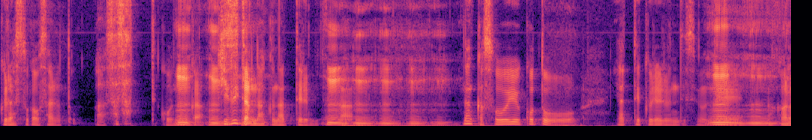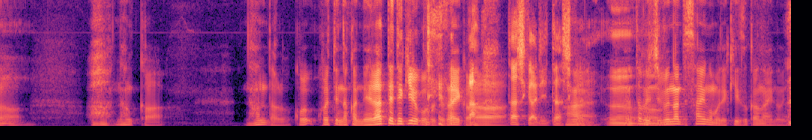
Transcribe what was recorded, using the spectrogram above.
グラスとかをさるとあささってこうなんか気づいたらなくなってるみたいな、なんかそういうことをやってくれるんですよね、だからあなんかなんだろう。これこれってなんか狙ってできることじゃないから。確かに確かに、はい。うんうん。多分自分なんて最後まで気づかないのに。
